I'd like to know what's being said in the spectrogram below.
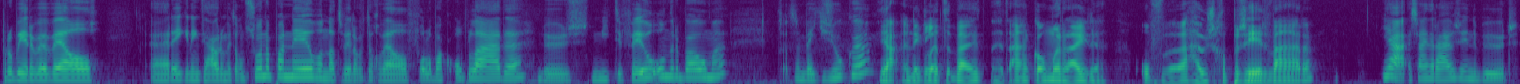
proberen we wel eh, rekening te houden met ons zonnepaneel, want dat willen we toch wel volle bak opladen. Dus niet te veel onder de bomen. Dat is een beetje zoeken. Ja, en ik lette bij het aankomen rijden of we huizen gepasseerd waren. Ja, zijn er huizen in de buurt?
